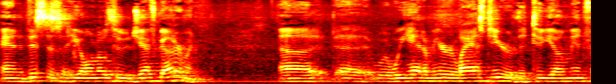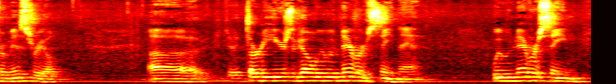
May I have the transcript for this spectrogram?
And this is, you all know, through Jeff Gutterman. Uh, uh, we had him here last year, the two young men from Israel. Uh, 30 years ago, we would never have seen that. We would never have seen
